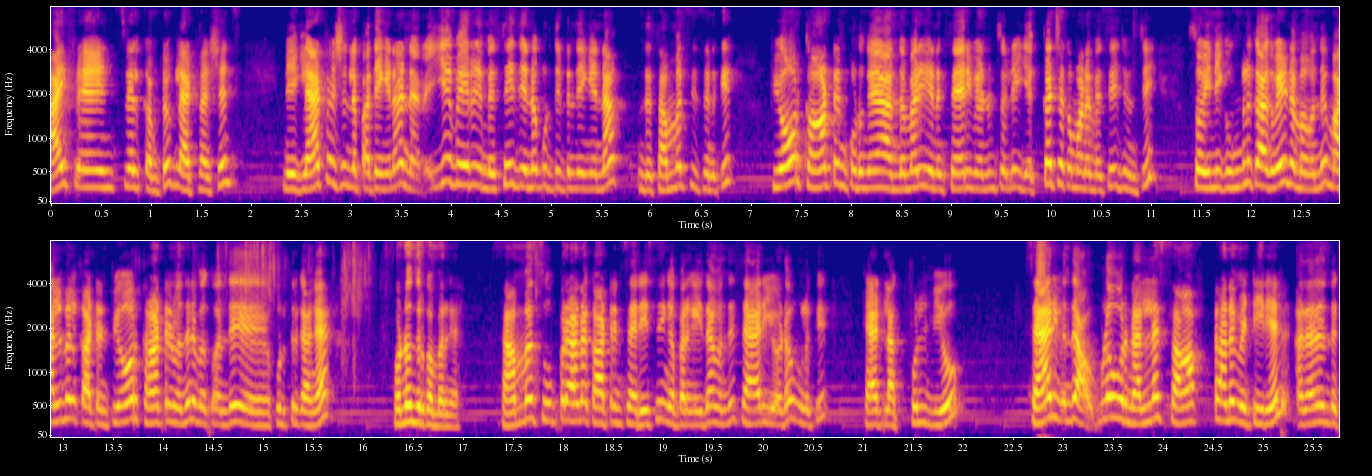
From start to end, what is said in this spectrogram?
Hi friends welcome to Glad Fashions நீ கிளாட் ஃபேஷனில் பார்த்தீங்கன்னா நிறைய பேர் மெசேஜ் என்ன கொடுத்துட்டு இருந்தீங்கன்னா இந்த சம்மர் சீசனுக்கு பியோர் காட்டன் கொடுங்க அந்த மாதிரி எனக்கு சேரீ வேணும்னு சொல்லி எக்கச்சக்கமான மெசேஜ் வந்துச்சு. ஸோ இன்றைக்கி உங்களுக்காகவே நம்ம வந்து மல்மல் காட்டன் பியோர் காட்டன் வந்து நமக்கு வந்து கொடுத்துருக்காங்க. கொண்டு வந்திருக்கோம் பாருங்கள் செம்ம சூப்பரான காட்டன் சாரீஸ் இங்கே பாருங்கள் இதான் வந்து சாரியோட உங்களுக்கு கேட்லாக் ஃபுல் வியூ saree வந்து அவ்வளோ ஒரு நல்ல சாஃப்டான மெட்டீரியல் அதாவது இந்த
